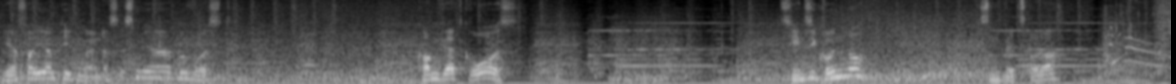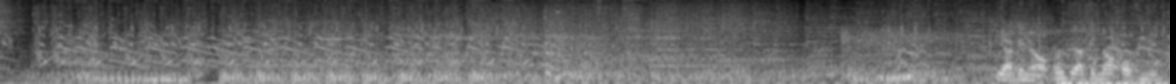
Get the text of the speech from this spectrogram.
Wir verlieren Pigment, das ist mir bewusst. Komm, werd groß. 10 Sekunden noch? Ist ein Witz, oder? Ja, genau. Und ja, genau auch nicht.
